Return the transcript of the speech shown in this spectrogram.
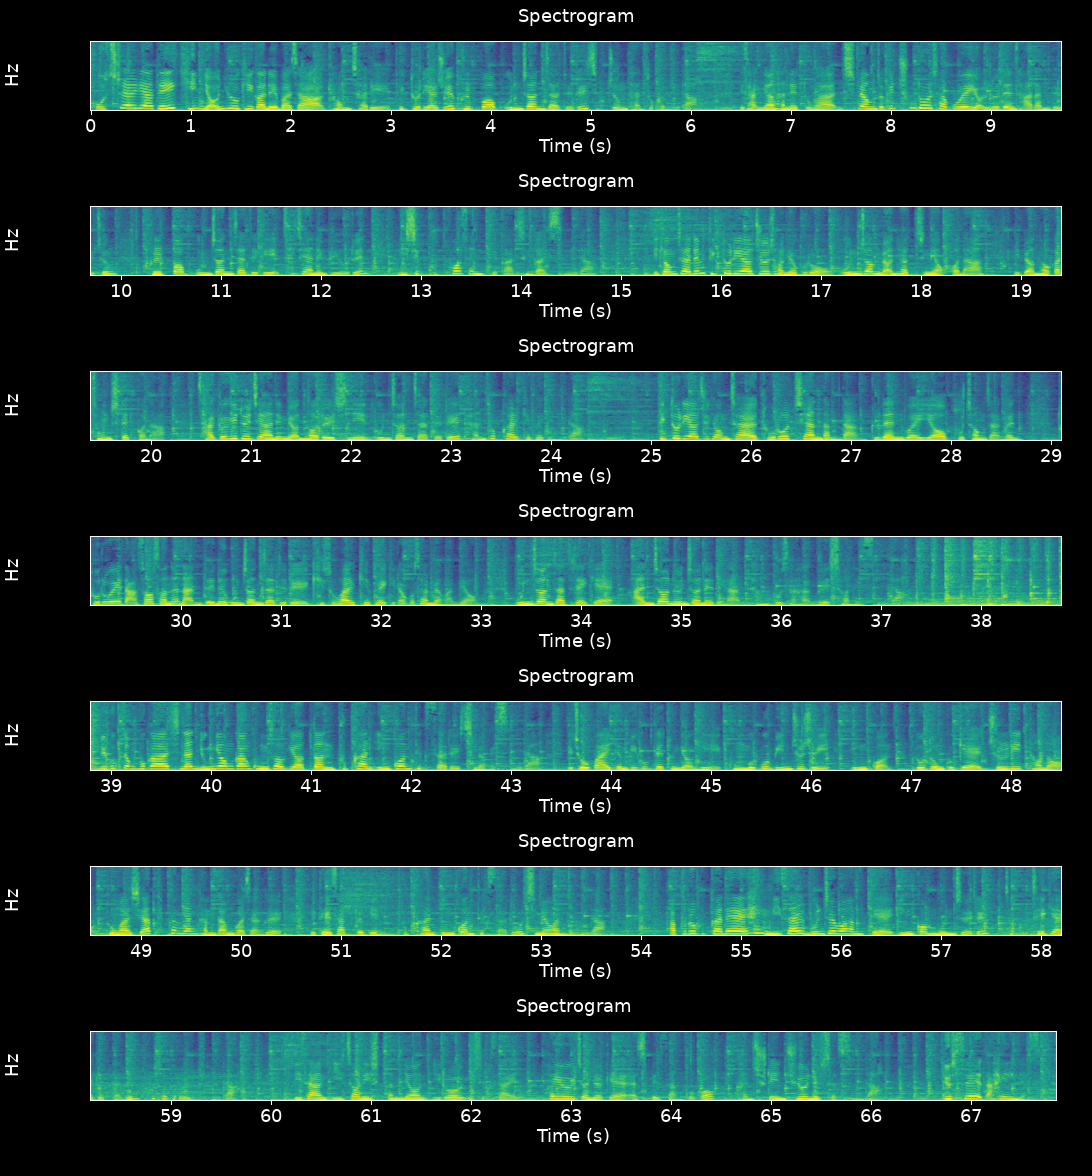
Australia Day 긴 연휴 기간을 맞아 경찰이 빅토리아주의 불법 운전자들을 집중 단속합니다. 작년 한 해 동안 치명적인 충돌 사고에 연루된 사람들 중 불법 운전자들이 차지하는 비율은 29%가 증가했습니다. 이 경찰은 빅토리아주 전역으로 운전 면허증이 없거나 면허가 정지됐거나 자격이 되지 않은 면허를 지닌 운전자들을 단속할 계획입니다. 빅토리아주 경찰 도로 치안 담당 글렌 웨이어 부청장은 도로에 나서서는 안 되는 운전자들을 기소할 계획이라고 설명하며 운전자들에게 안전 운전에 대한 당부 사항을 전했습니다. 미국 정부가 지난 6년간 공석이었던 북한 인권 특사를 지명했습니다. 조 바이든 미국 대통령이 국무부 민주주의, 인권, 노동국의 줄리 터너 동아시아 태평양 담당 과장을 대사급인 북한 인권 특사로 지명한 겁니다. 앞으로 북한의 핵미사일 문제와 함께 인권 문제를 적극 제기하겠다는 포석으로 읽힙니다. 이상 2023년 1월 24일 화요일 저녁에 SBS 한국어 간추린 주요 뉴스였습니다. 뉴스의 나혜인이었습니다.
